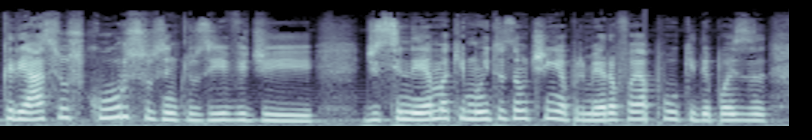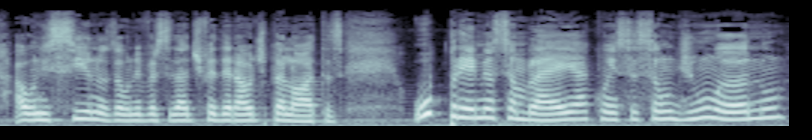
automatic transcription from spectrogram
criassem os cursos, inclusive, de, de cinema que muitos não tinham. A primeira foi a PUC, depois a Unicinos, a Universidade Federal de Pelotas. O prêmio Assembleia, com exceção de um ano,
